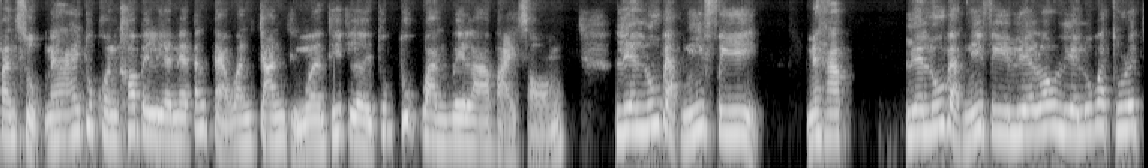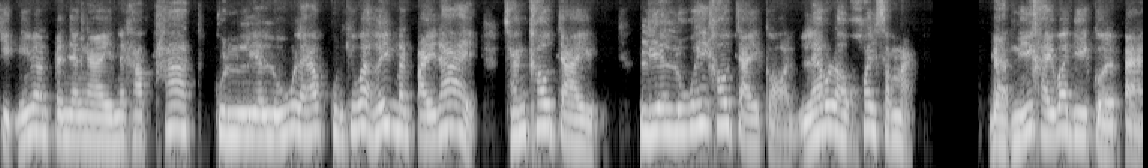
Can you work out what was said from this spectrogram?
ปันสุขนะให้ทุกคนเข้าไปเรียนเนี่ยตั้งแต่วันจันทร์ถึงวันอาทิตย์เลยทุก ๆ วันเวลาบ่ายสองเรียนรู้แบบนี้ฟรีนะครับ เรียนรู้แบบนี้ฟรีเรียนรู้เรียนรู้ว่าธุรกิจนี้มันเป็นยังไงนะครับ ถ้าคุณเรียนรู้แล้วคุณคิดว่าเฮ้ยมันไปได้ ฉันเข้าใจ เรียนรู้ให้เข้าใจก่อน แล้วเราค่อยสมัคร แบบนี้ใครว่าดีกว่าแปด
